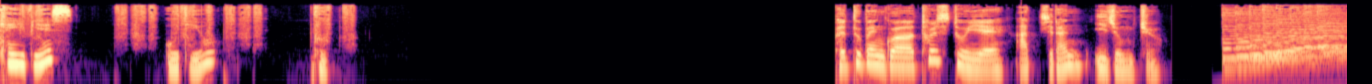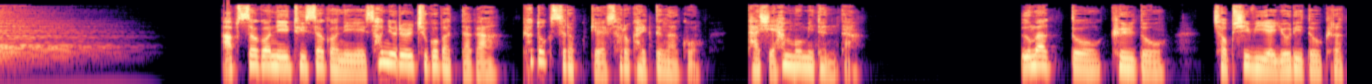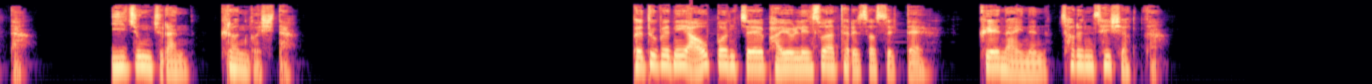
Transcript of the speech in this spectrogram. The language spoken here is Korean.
KBS 오디오 북 베토벤과 톨스토이의 아찔한 이중주 앞서거니 뒤서거니 선율을 주고받다가 표독스럽게 서로 갈등하고 다시 한 몸이 된다. 음악도 글도 접시 위의 요리도 그렇다. 이중주란 그런 것이다. 베토벤이 아홉 번째 바이올린 소나타를 썼을 때 그의 나이는 33이었다.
